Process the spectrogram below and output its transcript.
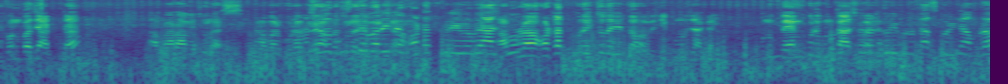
এখন বাজে আটটা আমরা আরামে চলে আসছি। আবার ঘোরাঘুরে আমরা চলে যাব হঠাৎ করে এভাবে আমরা হঠাৎ করে চলে যেতে হবে যে কোনো জায়গায়। প্ল্যান করে কোনো কাজ করি না। কোনো কাজ করি না আমরা।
